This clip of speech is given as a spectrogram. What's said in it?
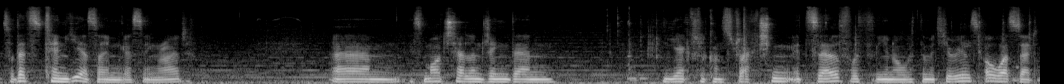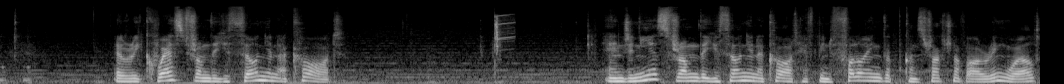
So that's 10 years, I'm guessing, right? Um, it's more challenging than the actual construction itself with, you know, with the materials. Oh, what's that? A request from the Euthonian Accord. Engineers from the Euthonian Accord have been following the construction of our ring world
